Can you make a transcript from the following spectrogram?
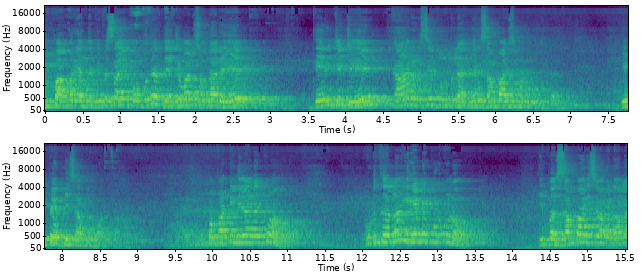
இப்போ அவர் அந்த விவசாயி போகும்போது அந்த எஜமான சொன்னாரு தெரிஞ்சிட்டு கார் அரிசியை கொடுக்கல வெறும் சம்பாரிசி மட்டும் கொடுத்துட்டாரு. இப்போ எப்படி சாப்பிடுவாங்க? இப்போ பட்டினி தானே இருக்கும். கொடுத்ததெல்லாம் இறைவனை கொடுக்கணும். இப்போ சம்பாரிச்சு வாங்கினால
